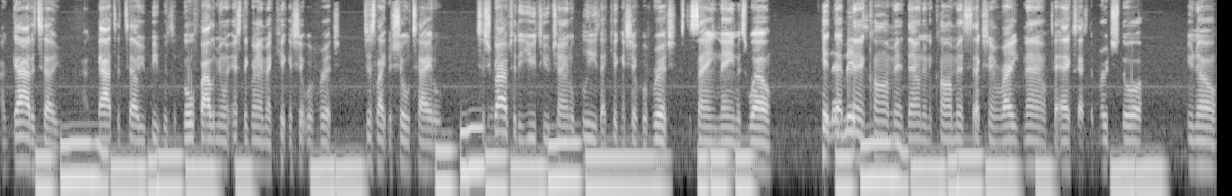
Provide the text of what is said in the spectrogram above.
I gotta tell you, I got to tell you people to go follow me on Instagram at Kicking Shit with Rich, just like the show title. Subscribe to the YouTube channel, please, at Kicking Shit with Rich. It's the same name as well. Hit that pin comment down in the comment section right now to access the merch store. You know,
